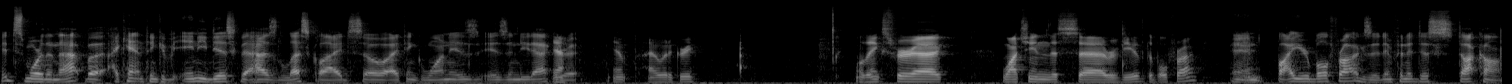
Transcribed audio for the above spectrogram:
it's more than that, but I can't think of any disc that has less glide. So I think one is is indeed accurate. Yeah. Yep, I would agree. Well, thanks for uh, watching this uh, review of the Bullfrog. And buy your Bullfrogs at infinitediscs.com.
